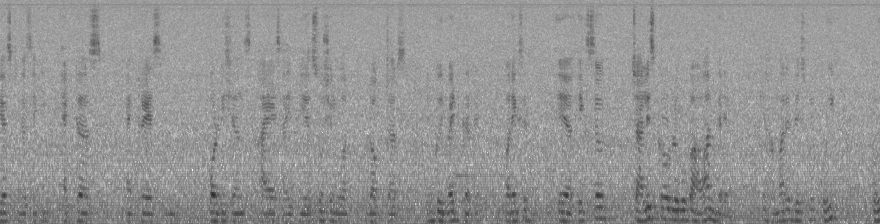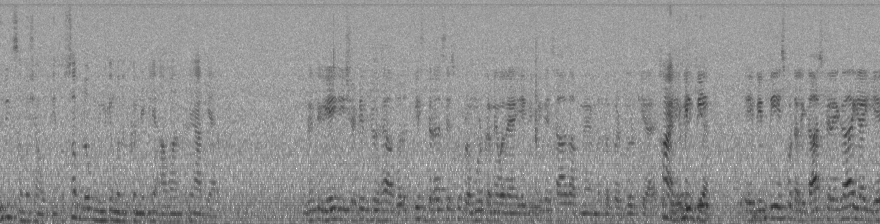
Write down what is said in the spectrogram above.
गेस्ट जैसे कि actors actress politicians I S I P S social work doctors इनको इन्वाइट कर रहे हैं और एक से एक सौ चालीस करोड़ लोगों को आह्वान करेंगे कि हमारे देश में कोई कोई भी समस्या होती है तो सब लोग मिलकर मदद करने के लिए आह्वान करें आगे आए। ये इनिशिएटिव जो है आप किस तरह से इसको प्रमोट करने वाले हैं? एबीपी के साथ आपने मतलब गठजोड़ किया है हाँ एबीपी एबीपी इसको टेलीकास्ट करेगा या ये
